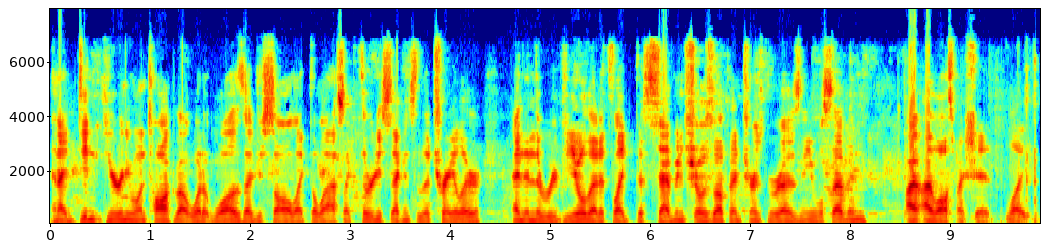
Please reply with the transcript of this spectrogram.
and I didn't hear anyone talk about what it was. I just saw like the last like 30 seconds of the trailer, and then the reveal that it's like the seven shows up and turns to Resident Evil Seven. I, I lost my shit, like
